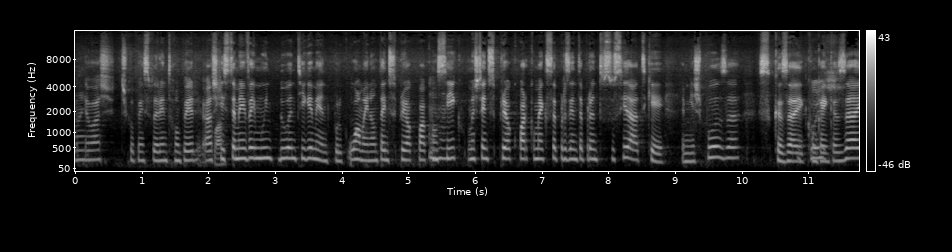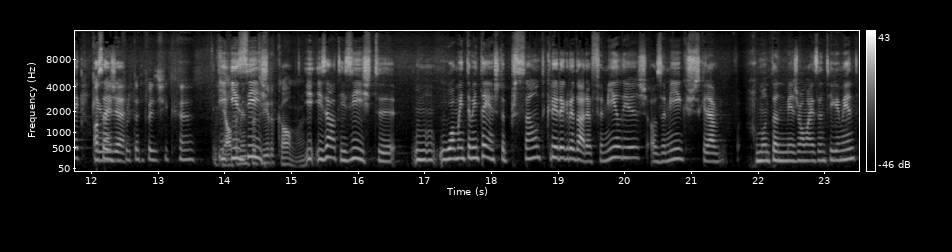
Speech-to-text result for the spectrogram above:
não é? Eu acho, desculpem se puder interromper, eu acho Claro. que isso também vem muito do antigamente, porque o homem não tem de se preocupar Uhum. consigo, mas tem de se preocupar como é que se apresenta perante a sociedade, que é a minha esposa, se casei com quem casei, quem ou mais seja, importante depois fica. O que é altamente patriarcal, não é? e- Exato, existe. O homem também tem esta pressão de querer agradar a famílias, aos amigos, se calhar remontando mesmo ao mais antigamente,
